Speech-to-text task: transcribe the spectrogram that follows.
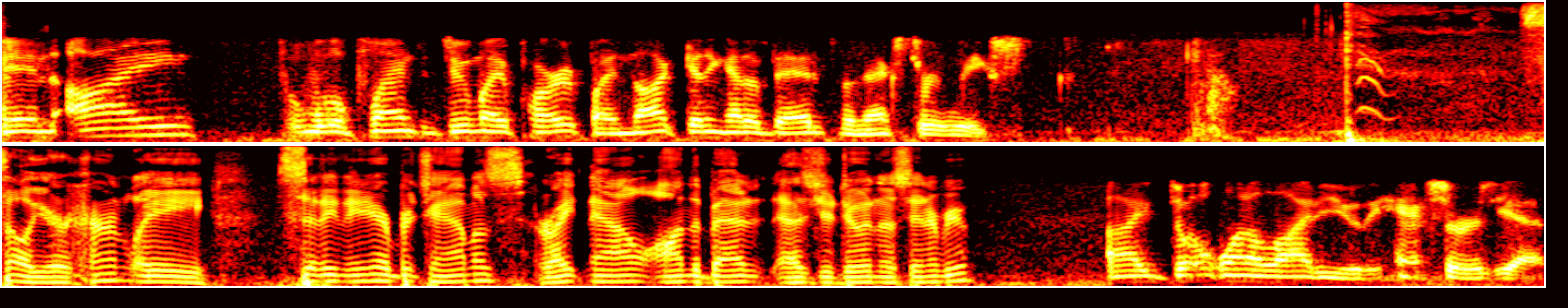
And I will plan to do my part by not getting out of bed for the next three weeks. So you're currently sitting in your pajamas right now on the bed as you're doing this interview? I don't want to lie to you. The answer is yes.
